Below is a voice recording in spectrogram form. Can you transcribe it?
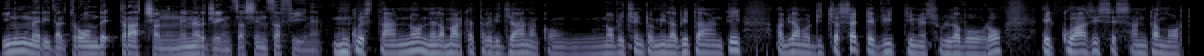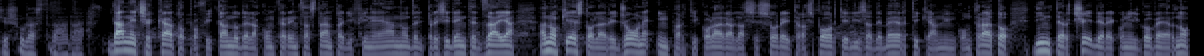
i numeri d'altronde tracciano un'emergenza senza fine. In quest'anno nella Marca Trevigiana con 900.000 abitanti abbiamo 17 vittime sul lavoro e quasi 60 morti sulla strada. Danne Ceccato, approfittando della conferenza stampa di fine anno del presidente Zaia, hanno chiesto alla Regione, in particolare all'assessore ai trasporti Elisa De Berti, che hanno incontrato, di intercedere con il governo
